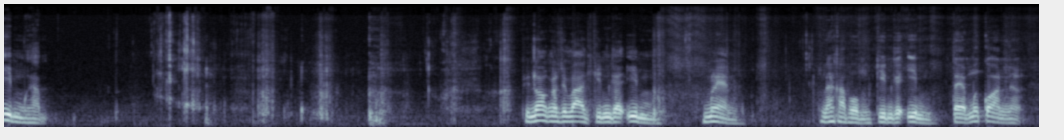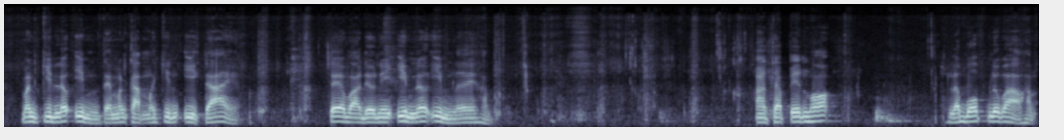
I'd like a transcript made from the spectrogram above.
อิ่มครับ พี่น้องก็จะว่ากินกับอิ่มแม่นนะครับผมกินกับอิ่ม แต่เมื่อก่อนเนี่ยมันกินแล้วอิ่ม แต่มันกลับมากินอีกได้ แต่ว่าเดี๋ยวนี้อิ่มแล้วอิ่มเลยครับ อาจจะเป็นเพราะระบบหรือเปล่าครับ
